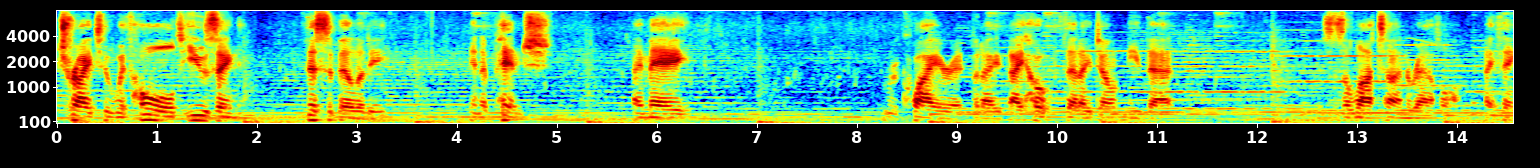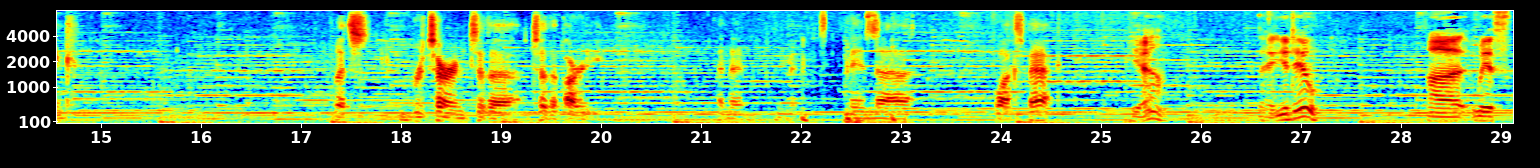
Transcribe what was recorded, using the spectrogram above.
try to withhold using this ability in a pinch. I may require it, but I, I hope that I don't need that. This is a lot to unravel. I think. Let's return to the to the party, and then Min, Min uh, walks back. Yeah, that you do. Uh, with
